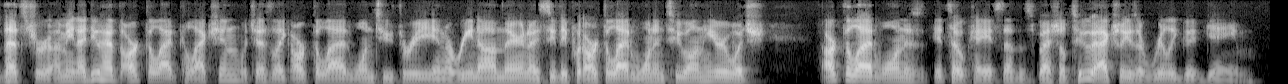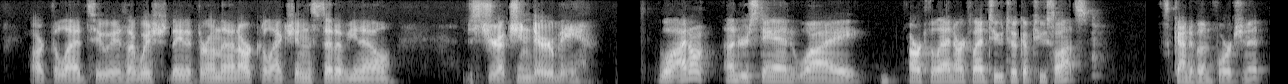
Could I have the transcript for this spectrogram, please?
That's true. I mean, I do have the Arc the Lad collection, which has like Arc the Lad one, two, three, and Arena on there, and I see they put Arc the Lad one and two on here, which Arc the Lad one is it's okay, it's nothing special. Two actually is a really good game. Arc the Lad two is. I wish they'd have thrown that in our collection instead of you know Destruction Derby. Well, I don't understand why Arc the Lad and Arc the Lad 2 took up two slots. It's kind of unfortunate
